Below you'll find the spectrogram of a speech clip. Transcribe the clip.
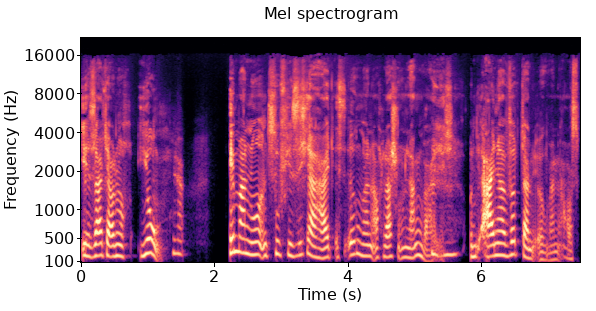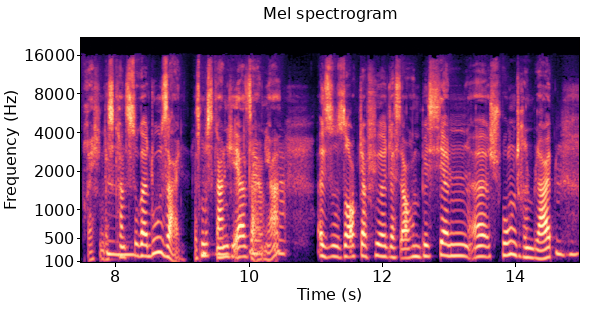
ihr seid ja auch noch jung. Ja immer nur und zu viel Sicherheit ist irgendwann auch lasch und langweilig. Mhm. Und einer wird dann irgendwann ausbrechen. Das mhm. kannst sogar du sein. Das muss gar nicht er sein, ja. ja? Also sorg dafür, dass auch ein bisschen äh, Schwung drin bleibt. Mhm.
